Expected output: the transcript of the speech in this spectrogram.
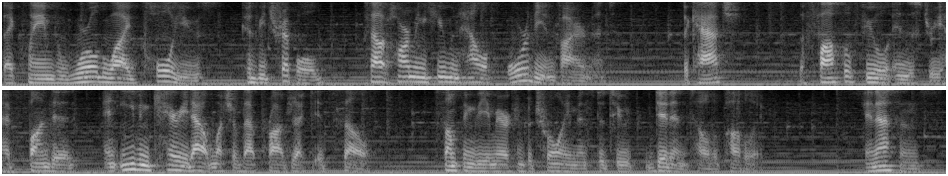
that claimed worldwide coal use could be tripled without harming human health or the environment. The catch? The fossil fuel industry had funded and even carried out much of that project itself, something the American Petroleum Institute didn't tell the public. In essence,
